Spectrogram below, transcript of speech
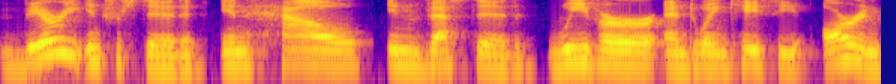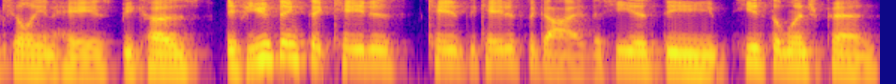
very interested in how invested Weaver and Dwane Casey are in Killian Hayes because if you think that Kate is Cade, Cade is the guy that he is the he's the linchpin,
